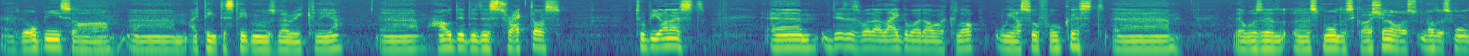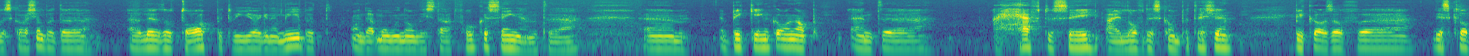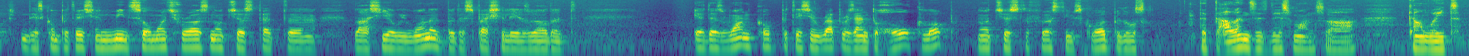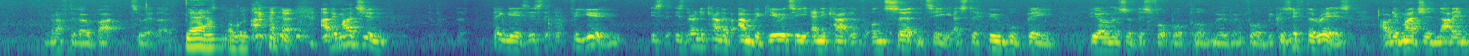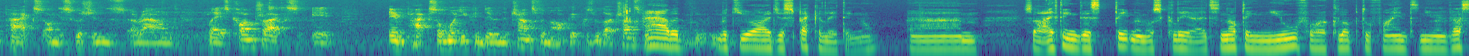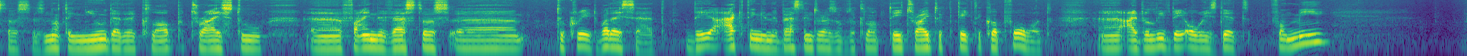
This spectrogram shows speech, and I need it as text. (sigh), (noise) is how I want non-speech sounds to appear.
will be. So um, I think the statement was very clear. Uh, how did it distract us? To be honest, um, this is what I like about our club. We are so focused. Um, there was a, a, small discussion, or not a small discussion, but a, a, little talk between Jurgen and me. But on that moment on, we start focusing, and uh, um, a big game coming up. And uh, I have to say, I love this competition because of uh, this club, this competition means so much for us. Not just that uh, last year we won it, but especially as well that if there's one competition represent the whole club, not just the first team squad, but also the talents, is this one. So I can't wait. I'm gonna have to go back to it though. Yeah, all good. (laughs) I'd imagine the thing is, is that for you, is, is there any kind of ambiguity, any kind of uncertainty as to who will be the owners of this football club moving forward? Because if there is, I would imagine that impacts on discussions around players' contracts. It impacts on what you can do in the transfer market because we've got transfer. Ah, but but you are just speculating, no? Um, so I think the statement was clear. It's nothing new for a club to find new investors. There's nothing new that a club tries to uh, find investors uh, to create. What I said, they are acting in the best interest of the club. They try to take the club forward. Uh, I believe they always did. For me,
